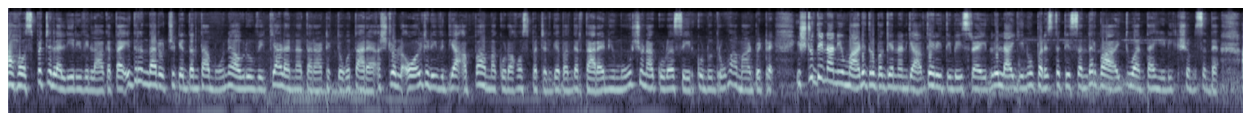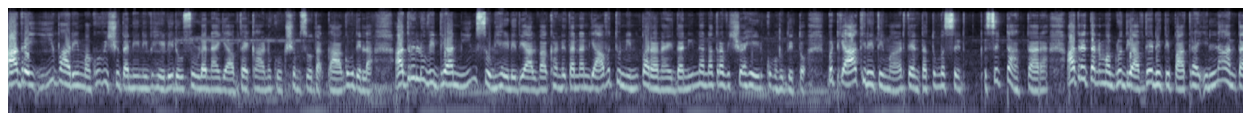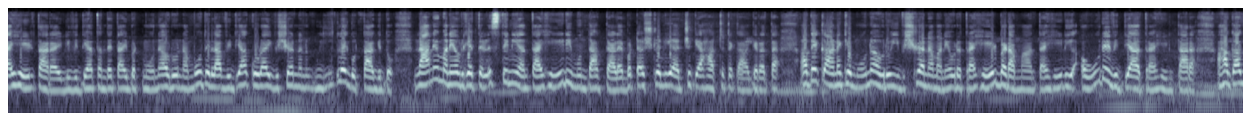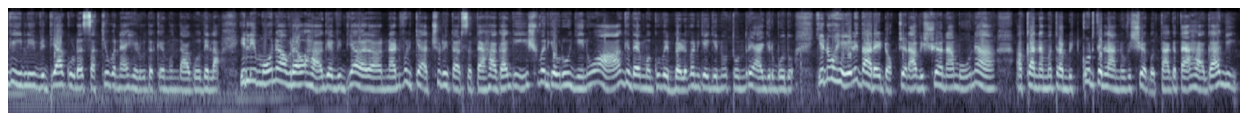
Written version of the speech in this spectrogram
ಆ ಹಾಸ್ಪಿಟಲಲ್ಲಿ ರಿವೀಲ್ ಆಗುತ್ತೆ. ಇದರಿಂದ ರುಚಿಗೆದ್ದಂಥ ಮೋನ ಅವರು ವಿದ್ಯಾಳನ್ನ ತರಾಟೆಗೆ ತಗೋತಾರೆ. ಅಷ್ಟರಲ್ಲಿ ಆಲ್ರೆಡಿ ವಿದ್ಯಾ ಅಪ್ಪ, ಅಮ್ಮ ಕೂಡ ಹಾಸ್ಪಿಟಲ್ಗೆ ಬಂದಿರ್ತಾರೆ. ನೀವು ಮೂರು ಜನ ಕೂಡ ಸೇರಿಕೊಂಡು ದ್ರೋಹ ಮಾಡಿಬಿಟ್ರೆ, ಇಷ್ಟು ದಿನ ನೀವು ಮಾಡಿದ್ರ ಬಗ್ಗೆ ನನಗೆ ಯಾವುದೇ ರೀತಿ ಬೇಸರ ಇರಲಿಲ್ಲ. ಏನೋ ಪರಿಸ್ಥಿತಿ ಸಂದರ್ಭ ಆಯಿತು ಅಂತ ಹೇಳಿ ಕ್ಷಮಿಸಿದ್ದೆ. ಆದರೆ ಈ ಬಾರಿ ಮಗು ವಿಷಯದಲ್ಲಿ ನೀವು ಹೇಳಿರೋ ಸುಳ್ಳನ್ನು ಯಾವುದೇ ಕಾರಣಕ್ಕೂ ಕ್ಷಮಿಸೋದಕ್ಕಾಗುವುದಿಲ್ಲ ಅದರಲ್ಲೂ ವಿದ್ಯಾ, ನೀನು ಸುಳ್ಳು ಹೇಳಿದ್ಯಾ ಅಲ್ವಾ? ಖಂಡಿತ ನಾನು ಯಾವತ್ತೂ ನಿನ್ನ ಪರನ ಇದ್ದ. ನಿನ್ನ ನನ್ನ ಹತ್ರ ವಿಷಯ ಹೇಳ್ಕೋಬಹುದಿತ್ತು. ಬಟ್ ಯಾಕೆ ರೀತಿ ಮಾಡ್ತೆ ಅಂತ ತುಂಬ ಸಿಟ್ ಸಿಟ್ಟಾಗ್ತಾರೆ. ಆದರೆ ತನ್ನ ಮಗಳದ್ದು ಯಾವುದೇ ರೀತಿ ಪಾತ್ರ ಇಲ್ಲ ಅಂತ ಹೇಳ್ತಾರೆ. ಇಲ್ಲಿ ವಿದ್ಯಾ ತಂದೆ ತಾಯಿ ಬಟ್ ಮೋನ ಅವರು ನಂಬೋದಿಲ್ಲ. ವಿದ್ಯಾ ಕೂಡ ಈ ವಿಷಯ ನನಗೆ ಈಗಲೇ ಗೊತ್ತಾಗಿದ್ದು. ನಾನೇ ಮನೆಯವ್ರಿಗೆ ತಿಳಿಸ್ತೀನಿ ಅಂತ ಹೇಳಿ ಮುಂದಾಗ್ತಾಳೆ. ಬಟ್ ಅಷ್ಟರಲ್ಲಿ ಅಜ್ಜಿಗೆ ಹಾರ್ಟ್ ಅಟ್ಯಾಕ್ ಆಗಿರುತ್ತೆ. ಅದೇ ಕಾರಣಕ್ಕೆ ಮೋನ ಅವರು ಈ ವಿಷಯನ ಮನೆಯವ್ರ ಹತ್ರ ಹೇಳ್ಬೇಡಮ್ಮ ಅಂತ ಹೇಳಿ ಅವರೇ ವಿದ್ಯಾ ಹತ್ರ ಹೇಳ್ತಾರೆ. ಹಾಗಾಗಿ ಇಲ್ಲಿ ವಿದ್ಯಾ ಕೂಡ ಸತ್ಯವನ್ನು ಹೇಳುವುದಕ್ಕೆ ಮುಂದಾಗೋದಿಲ್ಲ. ಇಲ್ಲಿ ಮೋನ ಅವರ ಹಾಗೆ ವಿದ್ಯಾ ನಡವಳಿಕೆ ಅಚ್ಚುರಿ ತರಿಸುತ್ತೆ. ಹಾಗಾಗಿ ಈಶ್ವರಿಯವರು ಏನೋ ಆಗಿದೆ ಮಗುವೆ ಬೆಳವಣಿಗೆಗೆ ಏನೋ ತೊಂದರೆ ಆಗಿರ್ಬೋದು. ಏನೋ ಹೇಳಿದ್ದಾರೆ ಡಾಕ್ಟರ್, ಆ ವಿಷಯನ ಮೋನ ಅಕ್ಕ ನಮ್ಮ ಹತ್ರ ಬಿಟ್ಕೊಡ್ತಿಲ್ಲ ಅನ್ನೋ ವಿಷಯ ಗೊತ್ತಾಗುತ್ತೆ. ಹಾಗಾಗಿ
